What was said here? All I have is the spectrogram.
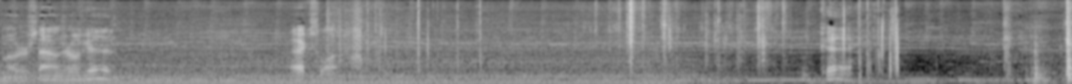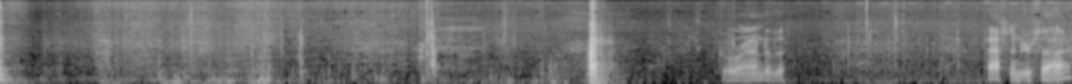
motor sounds real good. Excellent. Okay. Go around to the passenger side.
